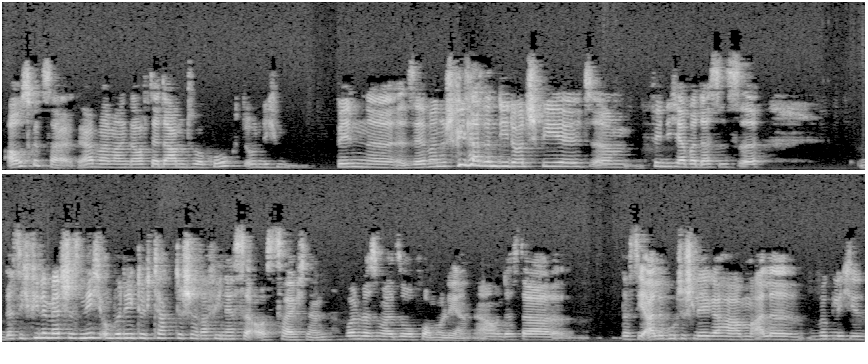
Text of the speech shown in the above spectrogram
ausgezahlt, ja, weil man auf der Damentour guckt und ich bin äh, selber eine Spielerin, die dort spielt, ähm, finde ich aber, dass es äh, dass sich viele Matches nicht unbedingt durch taktische Raffinesse auszeichnen. Wollen wir es mal so formulieren. Ja? Und dass da, dass die alle gute Schläge haben, alle wirklich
